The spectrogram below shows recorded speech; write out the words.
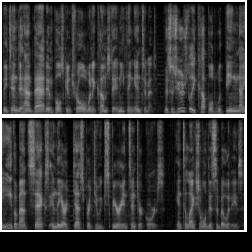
They tend to have bad impulse control when it comes to anything intimate. This is usually coupled with being naive about sex and they are desperate to experience intercourse. Intellectual disabilities.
